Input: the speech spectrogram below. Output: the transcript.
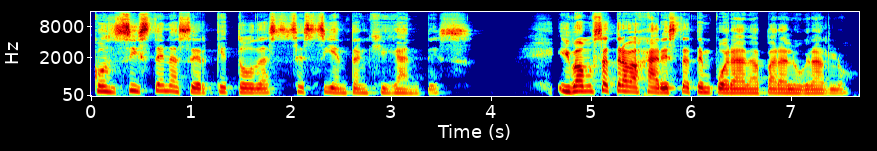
consiste en hacer que todas se sientan gigantes. Y vamos a trabajar esta temporada para lograrlo.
